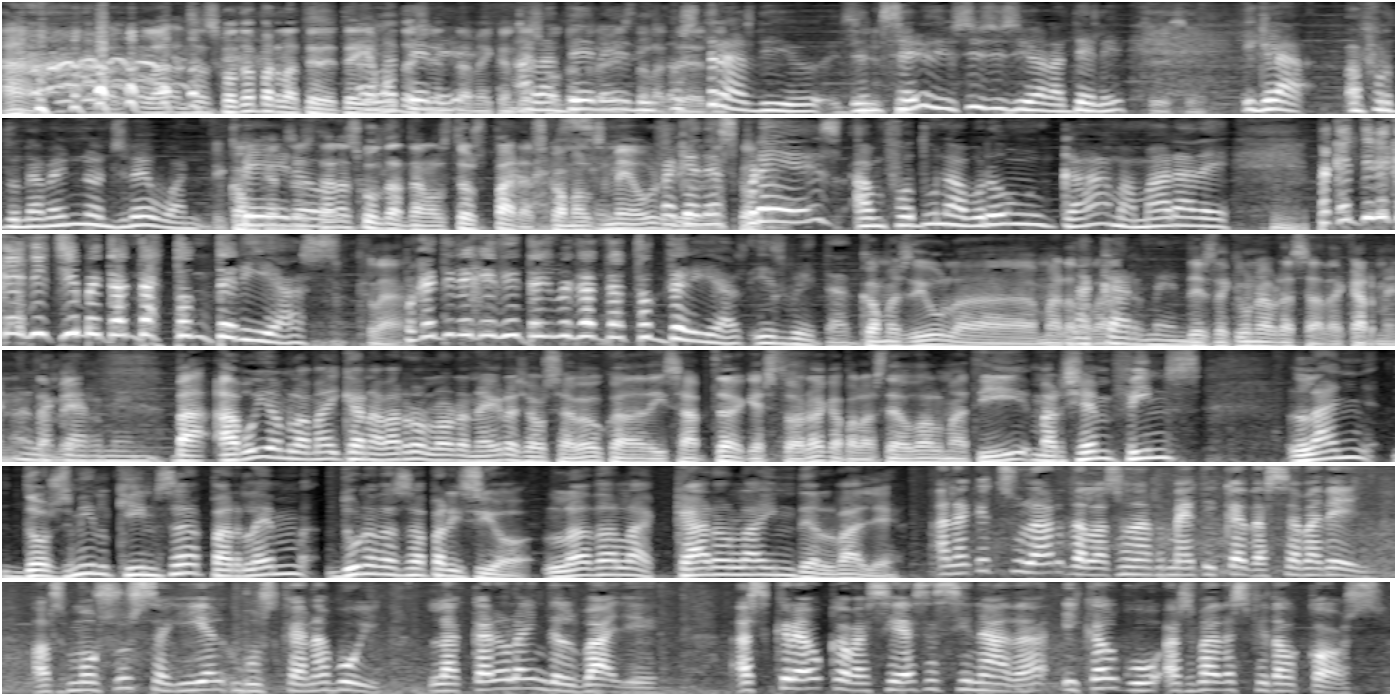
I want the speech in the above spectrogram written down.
Ah, la, la, ens escolta per la TDT. Hi ha a molta tele, gent també que ens a la escolta a tele. Dic, la TDT. ostres, diu, Sí, en sí. sèrio? Diu, sí, sí, sí, a la tele. Sí, sí. I clar, afortunadament no ens veuen. I com però... que ens estan escoltant tant els teus pares com els meus... Perquè escolta, després em fot una bronca, ma mare, de Mm. ¿Por qué tiene que decir siempre tantas tonterías? Clar. ¿Por qué tiene que decir siempre tantas tonterías? I és veritat. Com es diu la mare La de la... Carmen. Des d'aquí una abraçada, Carmen, A la també. Carmen. Va, avui amb la Maica Navarro, l'Hora Negra, ja ho sabeu, cada dissabte a aquesta hora, cap a les 10 del matí, marxem fins l'any 2015, parlem d'una desaparició, la de la Caroline del Valle. En aquest solar de la zona hermètica de Sabadell, els Mossos seguien buscant avui la Caroline del Valle. Es creu que va ser assassinada i que algú es va desfer del cos.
